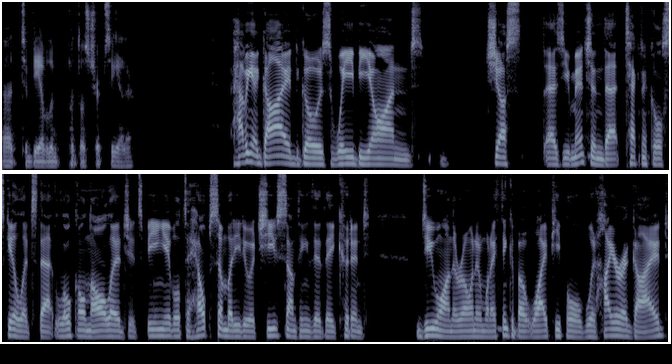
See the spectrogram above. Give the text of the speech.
uh, to be able to put those trips together. Having a guide goes way beyond just as you mentioned, that technical skill. It's that local knowledge. It's being able to help somebody to achieve something that they couldn't do on their own. And when I think about why people would hire a guide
